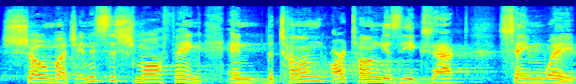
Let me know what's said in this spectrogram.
so much. And it's this small thing. And the tongue, our tongue, is the exact same way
